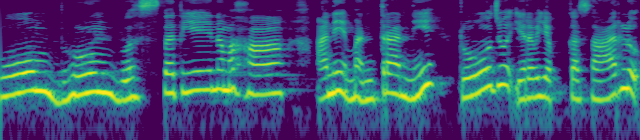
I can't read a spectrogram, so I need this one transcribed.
ఓం భూం బృహస్పతియే నమ అనే మంత్రాన్ని రోజు ఇరవై ఒక్కసార్లు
